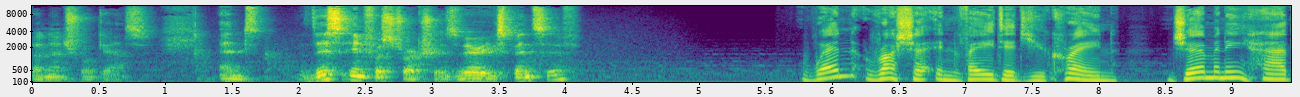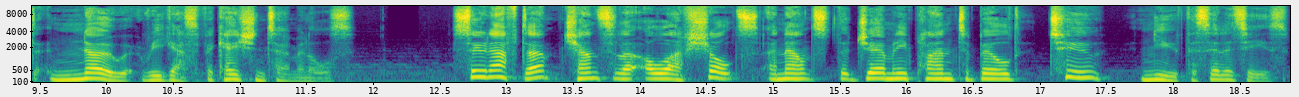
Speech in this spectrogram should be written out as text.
uh, natural gas. And this infrastructure is very expensive. When Russia invaded Ukraine, Germany had no regasification terminals. Soon after, Chancellor Olaf Scholz announced that Germany planned to build two new facilities.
